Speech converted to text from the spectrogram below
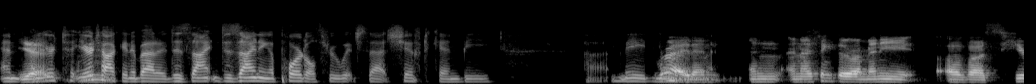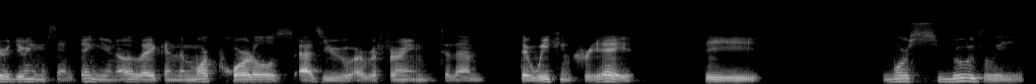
And Yeah, you're t- you're mean, talking about a design designing a portal through which that shift can be uh, made right, and and and I think there are many of us here doing the same thing, you know, like and the more portals as you are referring to them that we can create, the more smoothly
